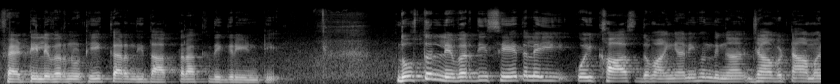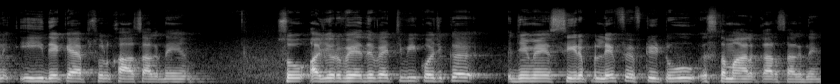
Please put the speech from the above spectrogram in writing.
ਫੈਟੀ ਲਿਵਰ ਨੂੰ ਠੀਕ ਕਰਨ ਦੀ ਤਾਕਤ ਰੱਖਦੀ ਗ੍ਰੀਨ ਟੀ। ਦੋਸਤੋ, ਲਿਵਰ ਦੀ ਸਿਹਤ ਲਈ ਕੋਈ ਖਾਸ ਦਵਾਈਆਂ ਨਹੀਂ ਹੁੰਦੀਆਂ, ਜਾਂ ਵਿਟਾਮਿਨ ਈ ਦੇ ਕੈਪਸੂਲ ਖਾ ਸਕਦੇ ਆ। ਸੋ, ਆਯੁਰਵੇਦ ਵਿੱਚ ਵੀ ਕੁਝ ਕੁ ਜਿਵੇਂ ਸਿਰਪ ਲਿਵ 52 ਇਸਤੇਮਾਲ ਕਰ ਸਕਦੇ ਹਾਂ।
